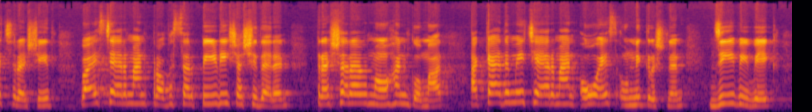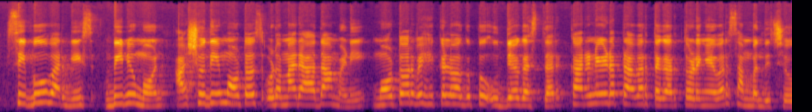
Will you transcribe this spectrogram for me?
H Rasheed vice chairman professor P D Sasidharan treasurer Mohankumar academy chairman O S Unnikrishnan G Vivek Sibu Varghese Binumon Aswathy motors ഉടമ രാധാമണി മോട്ടോർ വെഹിക്കിൾ വകുപ്പ് ഉദ്യോഗസ്ഥർ കരുണയുടെ പ്രവർത്തകർ തുടങ്ങിയവർ സംബന്ധിച്ചു.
